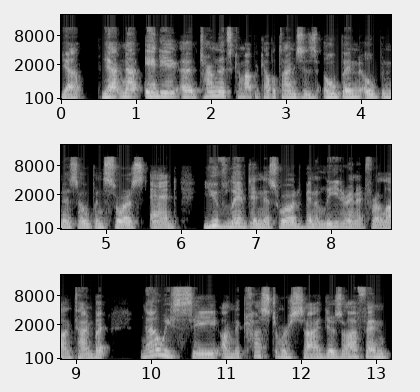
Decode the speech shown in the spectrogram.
Yeah, yeah. Now, Andi, a term that's come up a couple times is open, openness, open source, and you've lived in this world, been a leader in it for a long time, but now we see on the customer side, there's often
